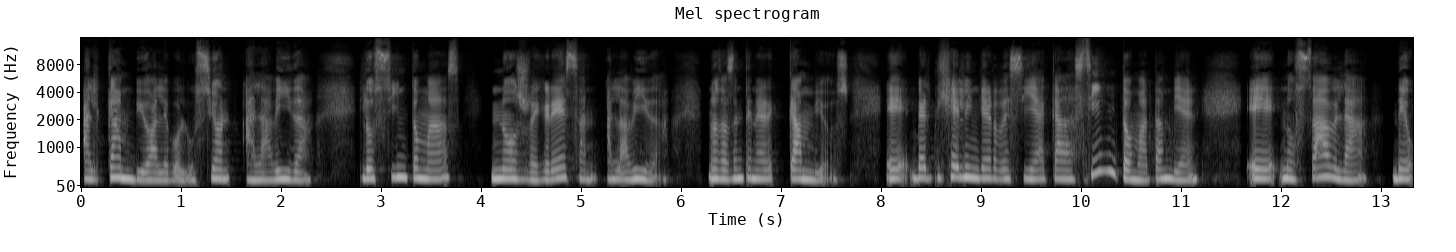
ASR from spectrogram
al cambio, a la evolución, a la vida. Los síntomas nos regresan a la vida, nos hacen tener cambios. Eh, Bertie Hellinger decía, cada síntoma también eh, nos habla de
